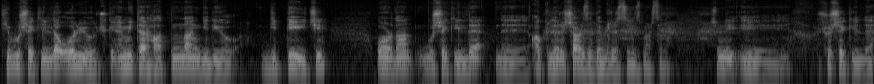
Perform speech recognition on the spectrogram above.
Ki bu şekilde oluyor. Çünkü emitter hattından gidiyor. Gittiği için oradan bu şekilde e, aküleri şarj edebilirsiniz mesela. Şimdi e, şu şekilde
